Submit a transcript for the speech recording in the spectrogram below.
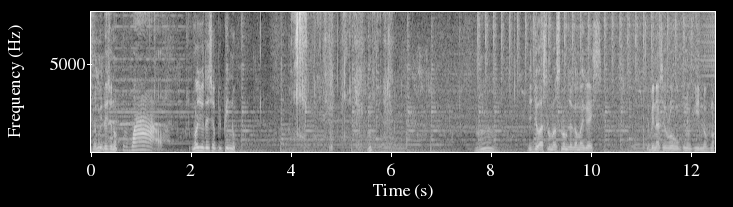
Lami din siya no Wow. Mo jud sa pipino. Hmm. Hmm. Medyo aslom-aslom sa gamay guys. Sabi na siguro og hinog no.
